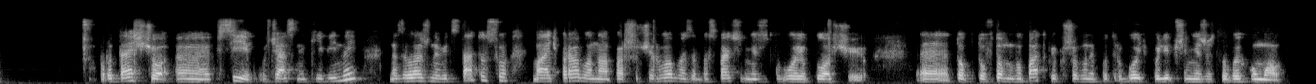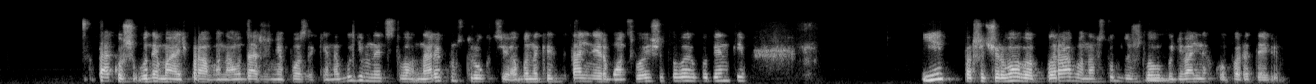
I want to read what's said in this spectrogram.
про те, що е, всі учасники війни, незалежно від статусу, мають право на першочергове забезпечення житловою площею, е, тобто в тому випадку, якщо вони потребують поліпшення житлових умов. Також вони мають право на одержання позики на будівництво, на реконструкцію або на капітальний ремонт своїх житлових будинків, і першочергове право на вступ до житлово-будівельних кооперативів.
